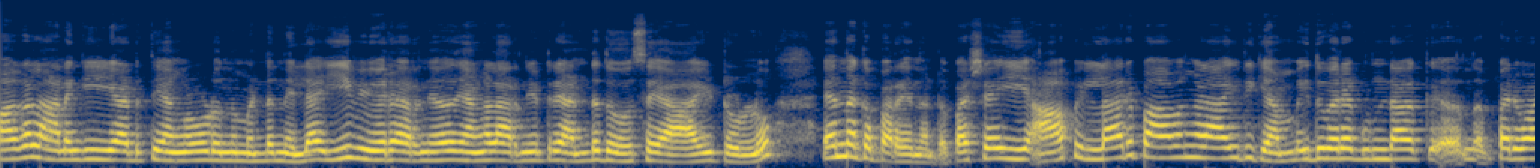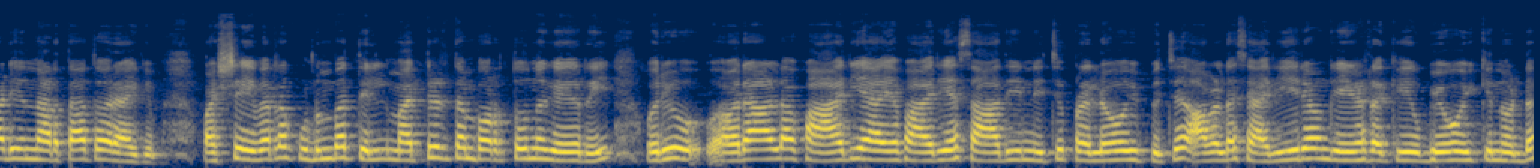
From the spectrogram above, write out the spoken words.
മകളാണെങ്കിൽ ഈ അടുത്ത് ഞങ്ങളോടൊന്നും മിണ്ടുന്നില്ല. ഈ വിവരം അറിഞ്ഞത് ഞങ്ങൾ അറിഞ്ഞിട്ട് രണ്ട് ദിവസമേ ആയിട്ടുള്ളൂ എന്നൊക്കെ പറയുന്നുണ്ട്. പക്ഷേ ഈ ആ പിള്ളേർ പാവങ്ങളായിരിക്കാം. ഇതുവരെ ഗുണ്ട പരിപാടിയൊന്നും നടത്താത്തവരായിരിക്കും. പക്ഷേ ഇവരുടെ കുടുംബത്തിൽ മറ്റൊരുത്തൻ പുറത്തുനിന്ന് കയറി ഒരു ഒരാളുടെ ഭാര്യയായ ഭാര്യയെ സ്വാധീനിച്ച് പ്രലോഭിപ്പിച്ച് അവളുടെ ശരീരവും കീഴടക്കി ഉപയോഗിക്കുന്നുണ്ട്.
